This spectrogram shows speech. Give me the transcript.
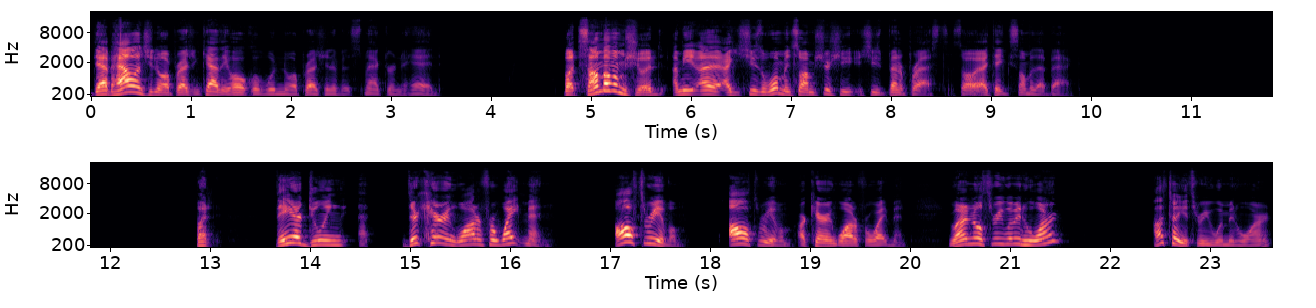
Deb Haaland should know oppression, Kathy Hochul wouldn't know oppression if it smacked her in the head. But some of them should. I mean, I, I, she's a woman, so I'm sure she, she's been oppressed. So I take some of that back. But they are doing, uh, they're carrying water for white men. All three of them, all three of them are carrying water for white men. You want to know three women who aren't? I'll tell you three women who aren't.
